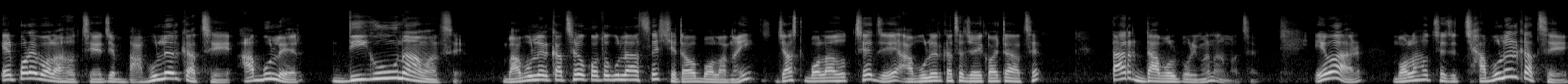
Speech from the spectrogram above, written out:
এরপরে বলা হচ্ছে যে বাবুলের কাছে আবুলের দ্বিগুণ আম আছে। বাবুলের কাছেও কতগুলো আছে সেটাও বলা নাই। জাস্ট বলা হচ্ছে যে আবুলের কাছে যে কয়টা আছে, তার ডাবল পরিমাণ আম আছে। এবার বলা হচ্ছে যে ছাবুলের কাছে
